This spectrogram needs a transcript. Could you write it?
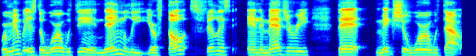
remember, is the world within, namely your thoughts, feelings, and imagery that makes your world without.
